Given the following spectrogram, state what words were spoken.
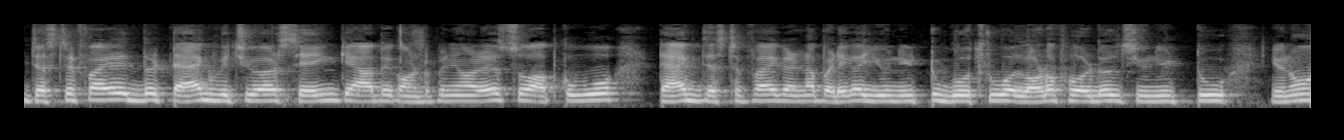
justify the tag which you are saying कि आप एक ऑन्टरप्रीनियर है सो आपको वो टैग जस्टिफाई करना पड़ेगा। You need to go through a lot of hurdles you need to you know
